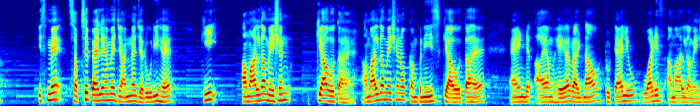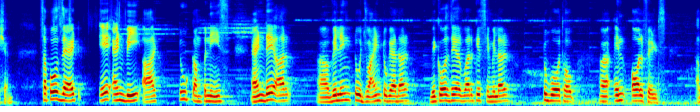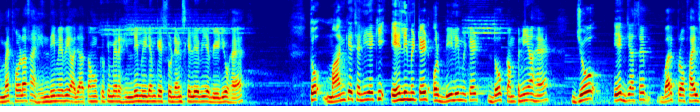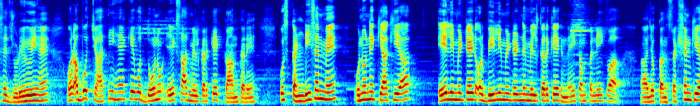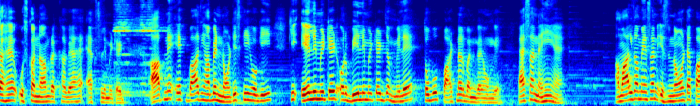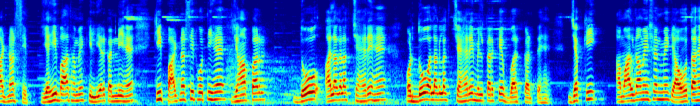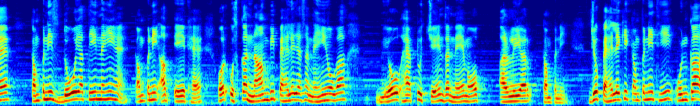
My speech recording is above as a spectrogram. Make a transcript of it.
इसमें सबसे पहले हमें जानना ज़रूरी है कि अमालगामेशन क्या होता है? अमालगामेशन ऑफ़ कंपनीज़ क्या होता है? And I am here right now to tell you what is amalgamation suppose that A and B are two companies and they are willing to join together because their work is similar to both of in all fields अब मैं थोड़ा सा हिंदी में भी आ जाता हूँ क्योंकि मेरे हिंदी मीडियम के स्टूडेंट्स के लिए भी ये वीडियो है। तो मान के चलिए कि ए लिमिटेड और बी लिमिटेड दो कंपनियाँ हैं जो एक जैसे वर्क प्रोफ़ाइल से जुड़ी हुई हैं और अब वो चाहती हैं कि वो दोनों एक साथ मिलकर के काम करें। उस कंडीशन में उन्होंने क्या किया? ए लिमिटेड और बी लिमिटेड ने मिलकर के एक नई कंपनी का जो कंस्ट्रक्शन किया है, उसका नाम रखा गया है एक्स लिमिटेड आपने एक बात यहाँ पे नोटिस की होगी कि ए लिमिटेड और बी लिमिटेड जब मिले तो वो पार्टनर बन गए होंगे। ऐसा नहीं है। Amalgamation is not a partnership यही बात हमें क्लियर करनी है कि पार्टनरशिप होती है जहाँ पर दो अलग अलग चेहरे हैं और दो अलग अलग चेहरे मिलकर के वर्क करते हैं। जबकि अमालगामेशन में क्या होता है? कंपनीज़ दो या तीन नहीं हैं, कंपनी अब एक है और उसका नाम भी पहले जैसा नहीं होगा। You have to change the name of earlier company जो पहले की कंपनी थी, उनका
